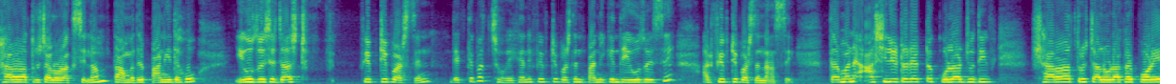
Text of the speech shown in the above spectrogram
সারা রাত্র চালু রাখছিলাম, তা আমাদের পানি দেখো ইউজ হয়েছে জাস্ট ফিফটি পার্সেন্ট দেখতে পাচ্ছ? এখানে ফিফটি পার্সেন্ট পানি কিন্তু ইউজ হয়েছে আর ফিফটি পার্সেন্ট আছে। তার মানে আশি লিটারের একটা কুলার যদি সারা রাত্র চালু রাখার পরে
